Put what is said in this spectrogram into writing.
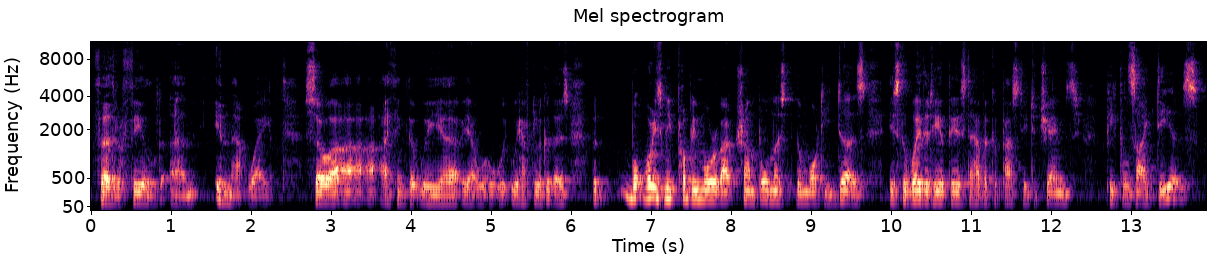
further afield um, in that way. So uh, I, I, think that we uh, yeah we, we have to look at those. But what worries me probably more about Trump almost than what he does is the way that he appears to have a capacity to change people's ideas,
